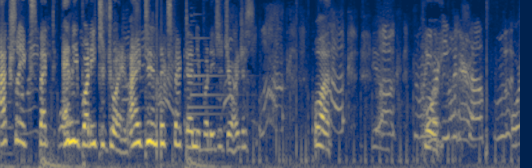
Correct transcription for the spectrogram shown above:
actually expect anybody to join. I didn't expect anybody to join. Just what? Yeah. Or even sub. Or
